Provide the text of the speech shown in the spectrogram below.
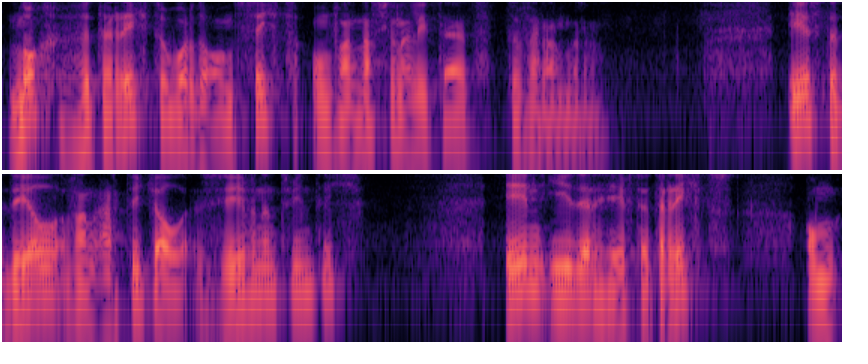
Noch het recht worden ontzegd om van nationaliteit te veranderen. Eerste deel van artikel 27. Eén ieder heeft het recht om,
